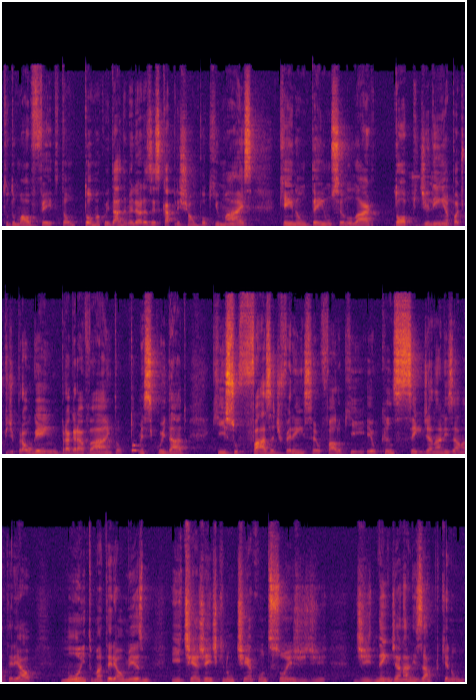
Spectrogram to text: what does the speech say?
tudo mal feito. Então, toma cuidado, é melhor às vezes caprichar um pouquinho mais. Quem não tem um celular top de linha, pode pedir para alguém para gravar. Então, tome esse cuidado, que isso faz a diferença. Eu falo que eu cansei de analisar material, muito material mesmo, e tinha gente que não tinha condições de, de de nem de analisar, porque não,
